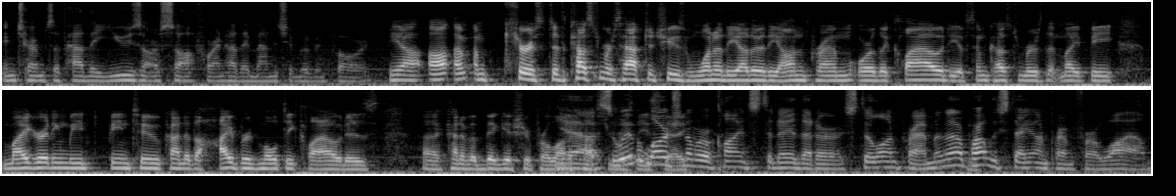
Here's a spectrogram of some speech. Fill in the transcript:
in terms of how they use our software and how they manage it moving forward. Yeah, uh, I'm curious, do the customers have to choose one or the other, the on-prem or the cloud? Do you have some customers that might be migrating between to kind of the hybrid multi-cloud is uh, kind of a big issue for a lot yeah, of customers Yeah, so we have a large days. number of clients today that are still on-prem and that'll probably stay on-prem for a while.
